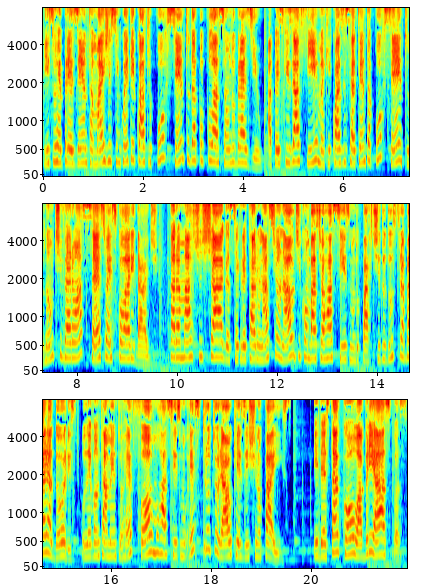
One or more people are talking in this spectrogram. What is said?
Isso representa mais de 54% da população do Brasil. A pesquisa afirma que quase 70% não tiveram acesso à escolaridade. Para Márcio Chagas, secretário nacional de combate ao racismo do Partido dos Trabalhadores, o levantamento reforma o racismo estrutural que existe no país. E destacou, abre aspas,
